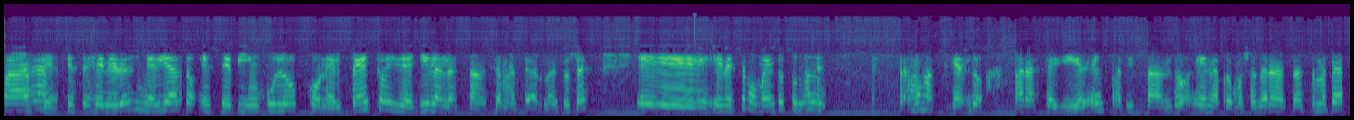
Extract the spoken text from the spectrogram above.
para que se genere de inmediato ese vínculo con el pecho y de allí la lactancia materna. Entonces, eh, en este momento tú nos estamos haciendo para seguir enfatizando en la promoción de la lactancia materna,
